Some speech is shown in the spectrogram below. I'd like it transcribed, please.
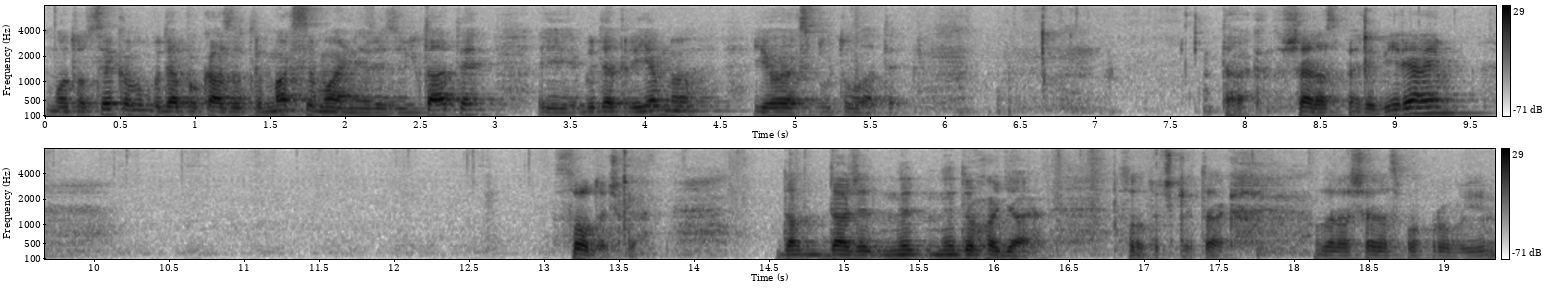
мотоцикл буде показувати максимальні результати і буде приємно його експлуатувати. Так, ще раз перевіряємо. Соточка. Навіть не, не доходя соточки. Так, зараз ще раз спробуємо.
